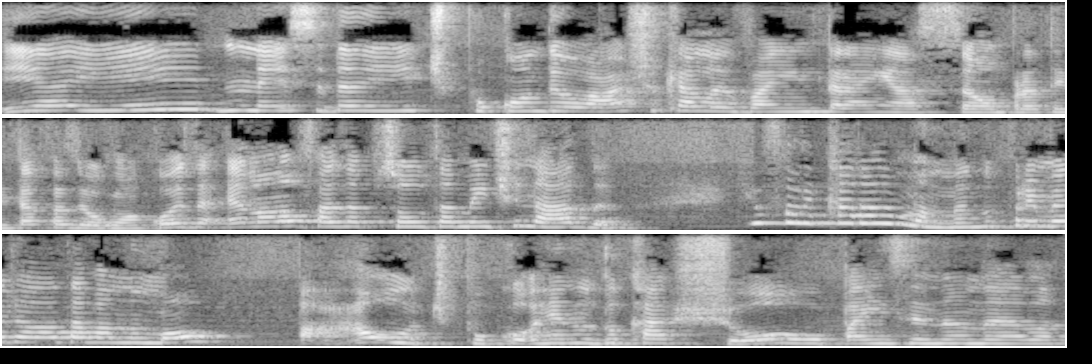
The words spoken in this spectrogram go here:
E aí, nesse daí, tipo, quando eu acho que ela vai entrar em ação pra tentar fazer alguma coisa, ela não faz absolutamente nada. E eu falei, caralho, mano, mas no primeiro ela tava no maior pau, tipo, correndo do cachorro, o pai ensinando ela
